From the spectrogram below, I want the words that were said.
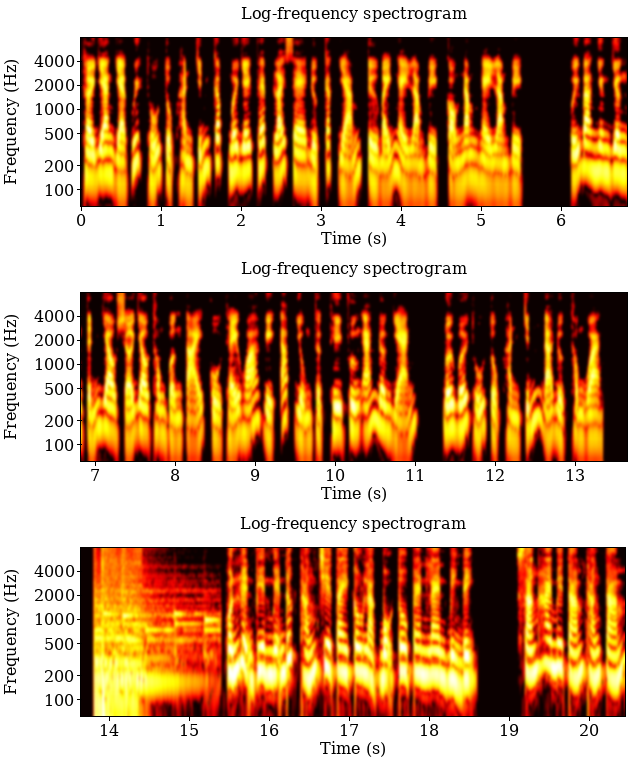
thời gian giải quyết thủ tục hành chính cấp mới giấy phép lái xe được cắt giảm từ 7 ngày làm việc còn 5 ngày làm việc. Ủy ban Nhân dân tỉnh giao Sở Giao thông Vận tải cụ thể hóa việc áp dụng thực thi phương án đơn giản đối với thủ tục hành chính đã được thông quan. Huấn luyện viên Nguyễn Đức Thắng chia tay câu lạc bộ Topenland Bình Định. Sáng 28 tháng 8,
